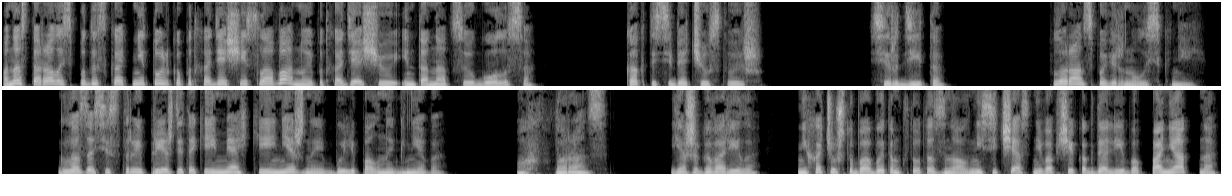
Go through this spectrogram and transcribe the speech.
Она старалась подыскать не только подходящие слова, но и подходящую интонацию голоса. «Как ты себя чувствуешь?» «Сердито». Флоранс повернулась к ней. Глаза сестры, прежде такие мягкие и нежные, были полны гнева. «Ох, Флоранс, я же говорила, не хочу, чтобы об этом кто-то знал, ни сейчас, ни вообще когда-либо. Понятно?»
